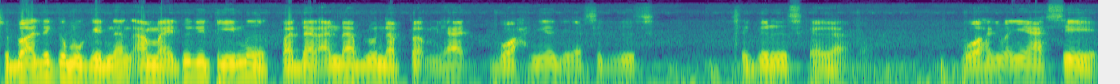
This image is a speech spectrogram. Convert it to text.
sebab ada kemungkinan amal itu diterima padahal anda belum dapat melihat buahnya dengan segera segera sekarang. Buahnya maknanya hasil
